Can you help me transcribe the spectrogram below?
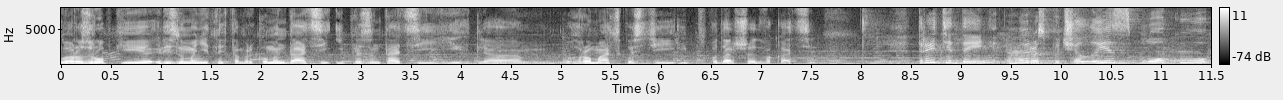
розробки різноманітних там рекомендацій і презентації їх для громадськості і подальшої адвокації. Третій день ми розпочали з блоку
